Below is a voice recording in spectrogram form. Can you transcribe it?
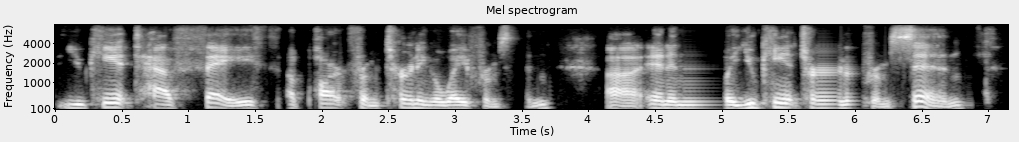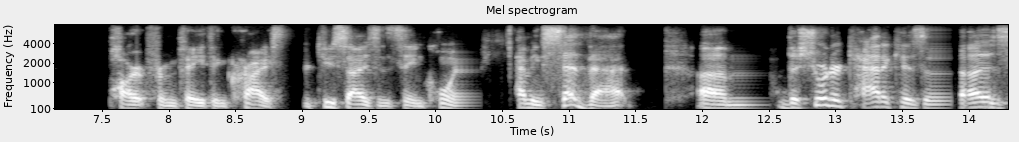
you can't have faith apart from turning away from sin, uh, and in but you can't turn from sin apart from faith in Christ. They're two sides of the same coin having said that, um, the shorter catechism does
